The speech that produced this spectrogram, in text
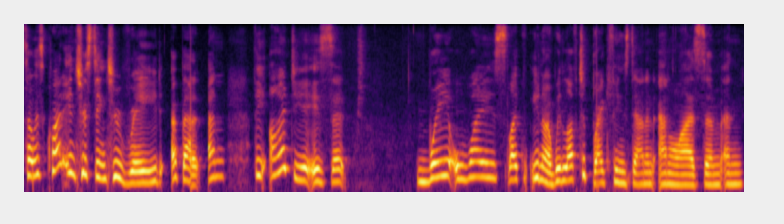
So it's quite interesting to read about it. And the idea is that we always like you know we love to break things down and analyze them, and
